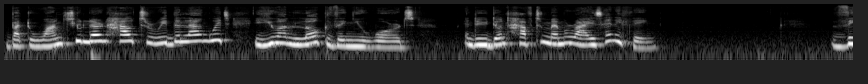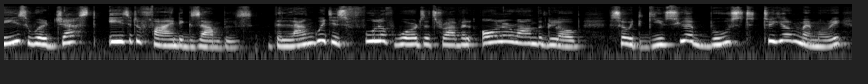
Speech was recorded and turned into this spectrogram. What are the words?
But once you learn how to read the language, you unlock the new words and you don't have to memorize anything. These were just easy to find examples. The language is full of words that travel all around the globe, so it gives you a boost to your memory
